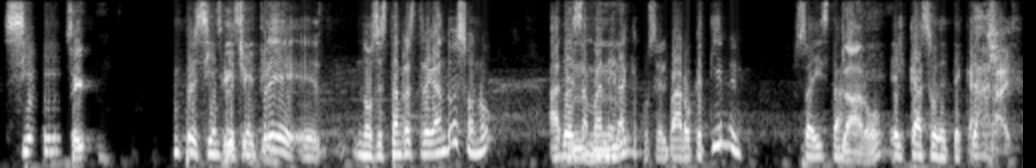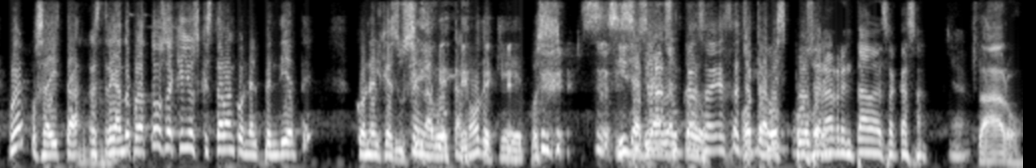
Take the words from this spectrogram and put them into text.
siempre, Siempre, Sí, siempre eh, nos están restregando eso, ¿no? A de esa manera que pues el varo que tienen. Pues ahí está claro. el caso de. Caray. Bueno, pues ahí está, restregando para todos aquellos que estaban con el pendiente, con el Jesús Sí. en la boca, ¿no? De que, pues, sí, ¿Y se será su casa esa, otra chiquito, vez o pobre. será rentada esa casa? Claro.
